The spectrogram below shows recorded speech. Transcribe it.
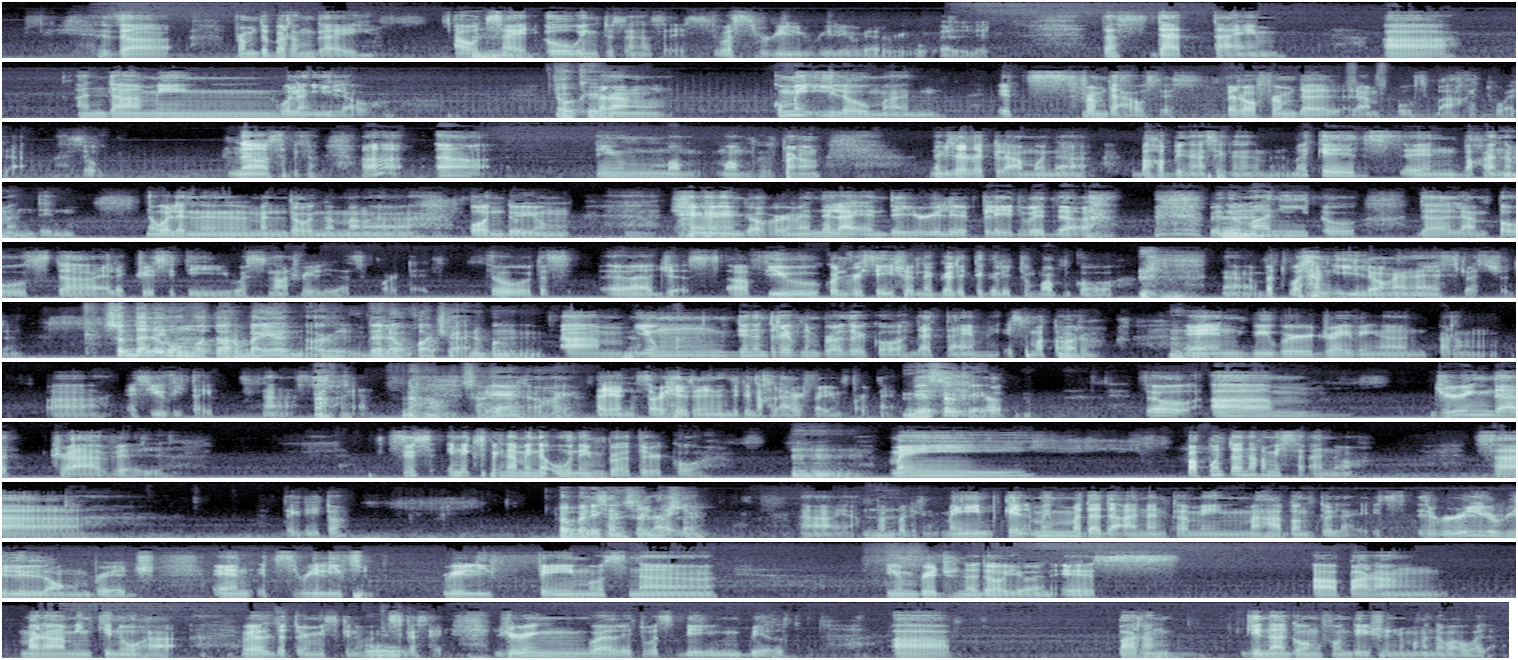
The from the barangay outside going to San Jose, it was really, really very well lit. Tas that time, ah, ang daming walang ilaw. Okay. Parang kung may ilaw man, it's from the houses. Pero from the lamppost, bakit wala? So, na sabi ko, ah, ah, yung mom, mom parang nagrereklamo na baka binasag na naman ng mga kids and baka naman Mm. din nawalan na naman daw ng mga pondo yung, yung government nila and they really played with the with the Mm. money. So, the lamppost, the electricity was not really that supported. So, tas uh, just a few conversation, na galit yung mom ko na ba't walang ilaw nga, na-stress siya dun. So, dalawang motor ba yun or dalawang kotse? Ano bang Um, yung dinadrive ng brother ko that time is motor Mhm. and we were driving on parang uh, SUV type na Okay. sasakyan. nakasakyan? Okay. Ayun, sorry, hindi ko na-clarify yung part na yun. That's okay. So, So, um, during that travel, since in-expect namin na una yung brother ko, Mhm. may papunta na kami sa ano, sa tag dito? Pabalikan Sa sa tulay. Jose. Ah, yeah, Mhm. pabalik. May may madadaanan kaming mahabang tulay. It's a really really long bridge and it's really really famous na yung bridge na daw yun is ah, parang maraming kinuha. Well, the term is kinuha is kasi during while it was being built, ah parang ginagawang foundation yung mga nawawala.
